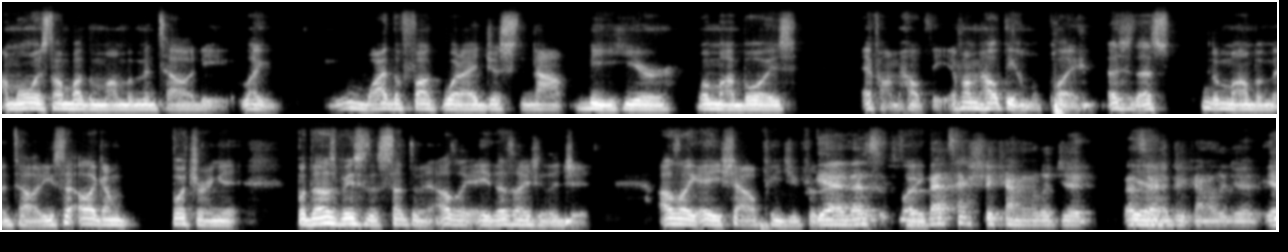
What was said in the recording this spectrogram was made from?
I'm always talking about the Mamba mentality. Like, why the fuck would I just not be here with my boys if I'm healthy? If I'm healthy, I'm gonna play. That's that's the Mamba mentality. Said like I'm butchering it, but that was basically the sentiment. I was like, hey, that's actually legit. I was like, hey, shout out PG for that. Yeah, that's like, that's actually kind of legit. That's Yeah. actually kind of legit. yeah,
